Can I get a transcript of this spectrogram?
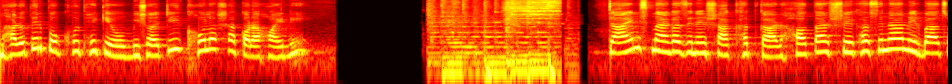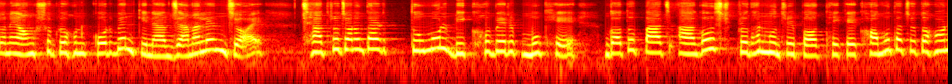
ভারতের পক্ষ থেকেও বিষয়টি খোলাসা করা হয়নি। টাইমস ম্যাগাজিনের সাক্ষাৎকার, হতাশ শেখ হাসিনা নির্বাচনে অংশগ্রহণ করবেন কিনা জানালেন জয়। ছাত্র জনতার তুমুল বিক্ষোভের মুখে গত পাঁচ আগস্ট প্রধানমন্ত্রীর পদ থেকে ক্ষমতাচ্যুত হন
